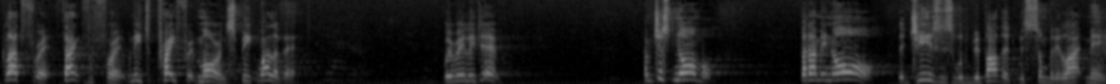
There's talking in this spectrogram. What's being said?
Glad for it. Thankful for it. We need to pray for it more and speak well of it. We really do. I'm just normal. But I'm in awe that Jesus would be bothered with somebody like me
